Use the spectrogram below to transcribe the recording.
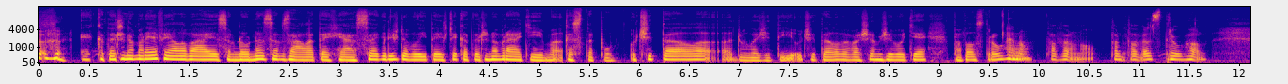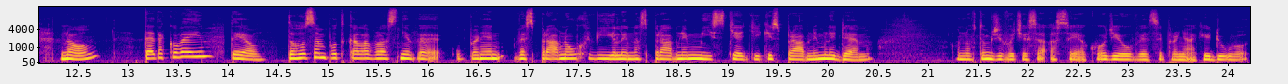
Kateřina Marie Fialová je se mnou dnes v záletech. Já se, když dovolíte, ještě Kateřino vrátím ke stepu. Učitel, důležitý učitel ve vašem životě, Pavel Strouhal? Ano, Pavel, no, pan Pavel Strouhal. No, to je takovej, ty jo, toho jsem potkala vlastně ve úplně ve správnou chvíli, na správném místě, díky správným lidem. Ono v tom životě se asi jako dějou věci pro nějaký důvod.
